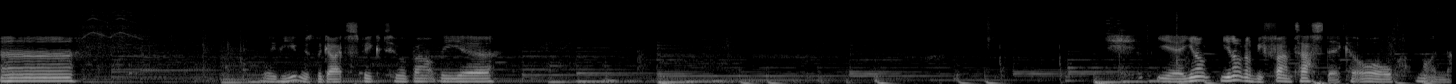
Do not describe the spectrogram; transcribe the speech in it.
Uh, I believe he was the guy to speak to about the. Uh, yeah, you're not you're not going to be fantastic at all. Not in the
